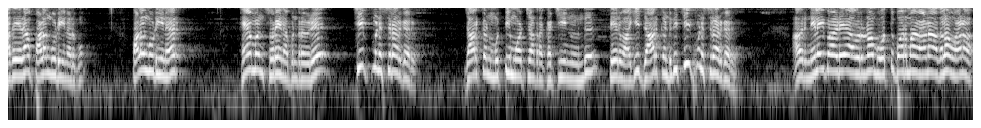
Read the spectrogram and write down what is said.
அதே தான் பழங்குடியினருக்கும் பழங்குடியினர் ஹேமந்த் சொரேன் அப்படின்றவர் சீஃப் மினிஸ்டராக இருக்கார். ஜார்க்கண்ட் முட்டி மோர்ச்சான்ற கட்சியிலிருந்து தேர்வாகி ஜார்க்கண்டுக்கு சீஃப் மினிஸ்டராக இருக்கார். அவர் நிலைப்பாடு அவர் நம்ம ஒத்து போகிறோமா வேணாம் அதெல்லாம் வேணாம்.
